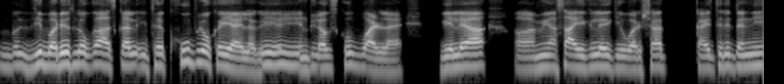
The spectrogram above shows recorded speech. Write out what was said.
जी बरीच लोक आजकाल इथे खूप लोक यायला लागले इन्फ्लक्स खूप वाढला आहे. गेल्या अं, मी असं ऐकलंय की वर्षात काहीतरी त्यांनी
